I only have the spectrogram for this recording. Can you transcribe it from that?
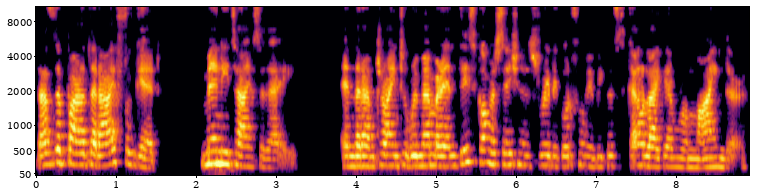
That's the part that I forget many times a day and that I'm trying to remember. And this conversation is really good for me because it's kind of like a reminder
